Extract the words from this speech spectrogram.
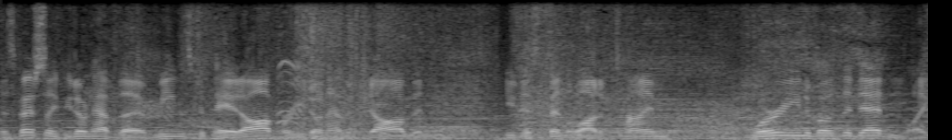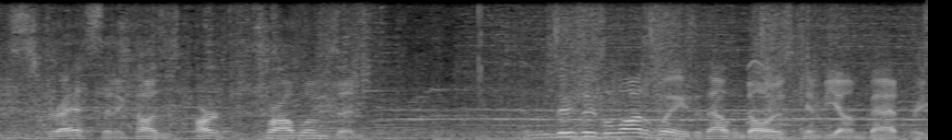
especially if you don't have the means to pay it off or you don't have a job and you just spend a lot of time worrying about the debt and like stress and it causes heart problems and there, there's a lot of ways a thousand dollars can be um, bad for you.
